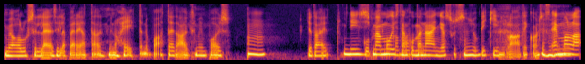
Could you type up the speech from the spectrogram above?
me on ollut silleen, sillä periaatteella, että minä olen heittänyt vaatteita aikaisemmin pois. Mm. Jotain niin siis mä muistan, kun mä näin joskus sen sun bikinilaatikon. Siis Emmalla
